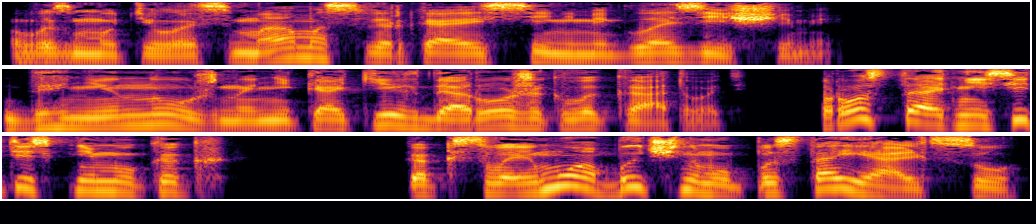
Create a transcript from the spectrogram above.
возмутилась мама, сверкая синими глазищами. Да не нужно никаких дорожек выкатывать. Просто отнеситесь к нему как как к своему обычному постояльцу.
